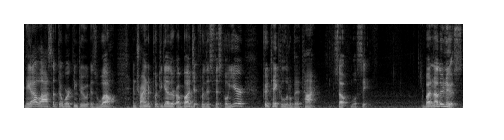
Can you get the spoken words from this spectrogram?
they got a lot of stuff they're working through as well. And trying to put together a budget for this fiscal year could take a little bit of time. So we'll see. But in other news,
